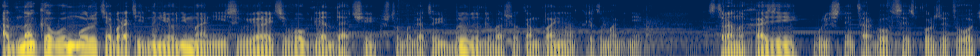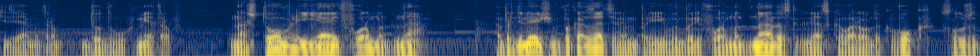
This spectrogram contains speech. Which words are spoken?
Однако вы можете обратить на нее внимание, если выбираете вок для дачи, чтобы готовить блюдо для большой компании на открытом огне. В странах Азии уличные торговцы используют воки диаметром до 2 метров. На что влияет форма дна? Определяющим показателем при выборе формы дна для сковородок вок служит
